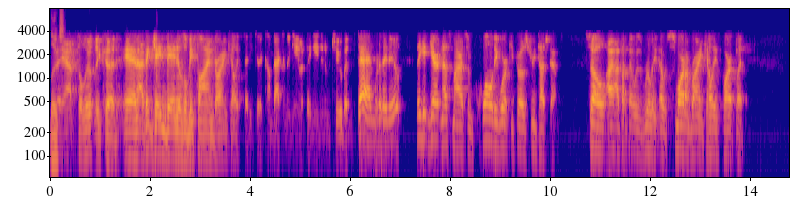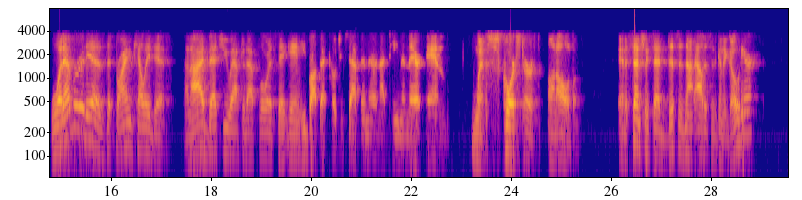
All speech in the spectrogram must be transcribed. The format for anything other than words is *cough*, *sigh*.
Luke, They absolutely could. And I think Jayden Daniels will be fine. Brian Kelly said he could have come back in the game if they needed him to. But instead, what do they do? They get Garrett Nussmeier some quality work. He throws three touchdowns. So I, I thought that was really that was smart on Brian Kelly's part. But whatever it is that Brian Kelly did, and I bet you after that Florida State game, he brought that coaching staff in there and that team in there and went scorched earth on all of them, and essentially said, "This is not how this is going to go here."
